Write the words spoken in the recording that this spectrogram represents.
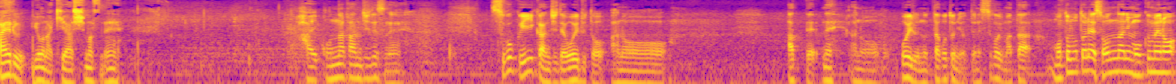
映えるような気がしますね。はいこんな感じですね。すごくいい感じでオイルとあのあってねあのオイル塗ったことによってねすごいまたもともとねそんなに木目の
